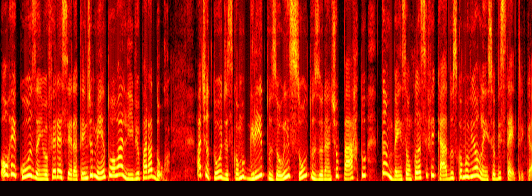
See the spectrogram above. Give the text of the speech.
ou recusa em oferecer atendimento ou alívio para a dor. Atitudes como gritos ou insultos durante o parto também são classificados como violência obstétrica.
